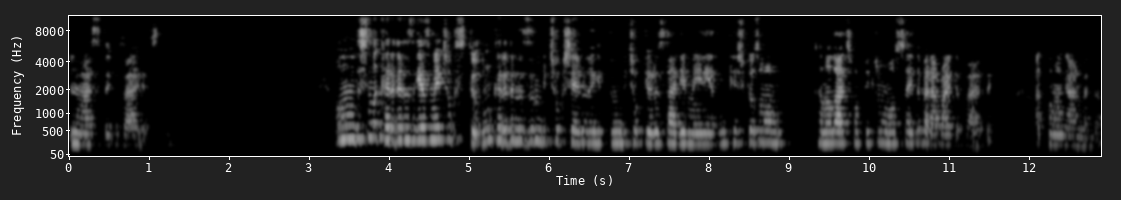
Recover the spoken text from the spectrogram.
Üniversite güzel geçti. Onun dışında Karadeniz gezmeyi çok istiyordum. Karadeniz'in birçok şehrine gittim, birçok yöresel yemeğini yedim. Keşke o zaman bu kanalı açma fikrim olsaydı beraber gezerdik. Aklıma gelmedi.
